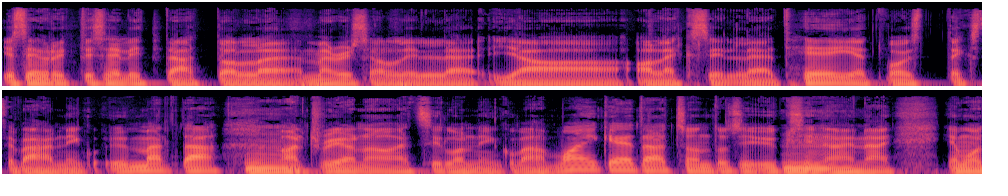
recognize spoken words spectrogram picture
Ja se yritti selittää tolle Marisolille ja Aleksille, että hei, että voisitteko te vähän niin kuin ymmärtää mm. Adrianaa, että sillä on niin kuin vähän vaikeaa, että se on tosi yksinäinen mm. näin. Ja mua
